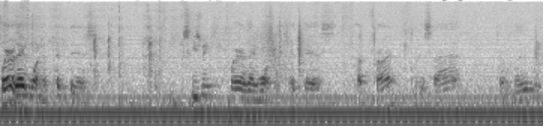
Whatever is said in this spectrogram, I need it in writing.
where are they wanting to put this? Excuse me? Where are they wanting to put this? Up front, to the side, to move it?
